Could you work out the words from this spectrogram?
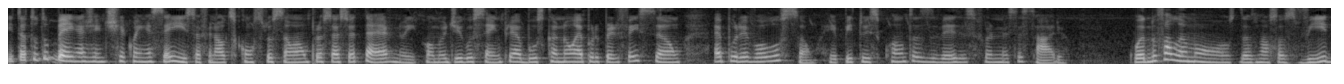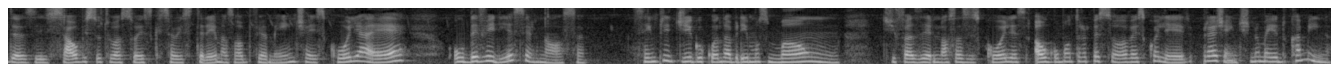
E tá tudo bem a gente reconhecer isso, afinal, desconstrução é um processo eterno e, como eu digo sempre, a busca não é por perfeição, é por evolução. Repito isso quantas vezes for necessário. Quando falamos das nossas vidas e salve situações que são extremas, obviamente, a escolha é ou deveria ser nossa. Sempre digo, quando abrimos mão de fazer nossas escolhas, alguma outra pessoa vai escolher pra gente no meio do caminho.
